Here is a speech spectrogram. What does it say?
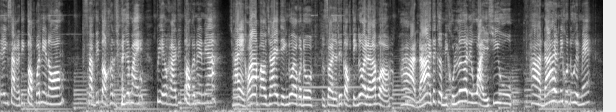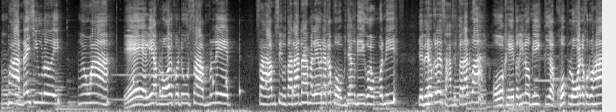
เองสั่งในทิกตอกปะเนี่ยน้อง สั่งทิกตอกเขาใช่ไหมพี่เอวขายทิกตอกกันเนี่ยเนี่ยใช่ครับเอาใช่จริงด้วยก็ดูใส่จากทิกตอกจริงด้วยนะครับผมผ่านได้ถ้าเกิดมีคุณเลอร์ในยไหวชิว ผ่านได้นี่คนดูเห็นไหมผ่านได้ชิวเลยเงาว่าเอ๊เรียบร้อยคนดูสำเร็จสามสิบตาร์ดัตได้มาแล้วนะครับผมยังดีกว่าวันนี้ อย่างนี้เราก็ได้ 30ตอนนั้นวะโอเค ตอนนี้เรามีเกือบครบร้อยแล้วคุณดูฮะ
